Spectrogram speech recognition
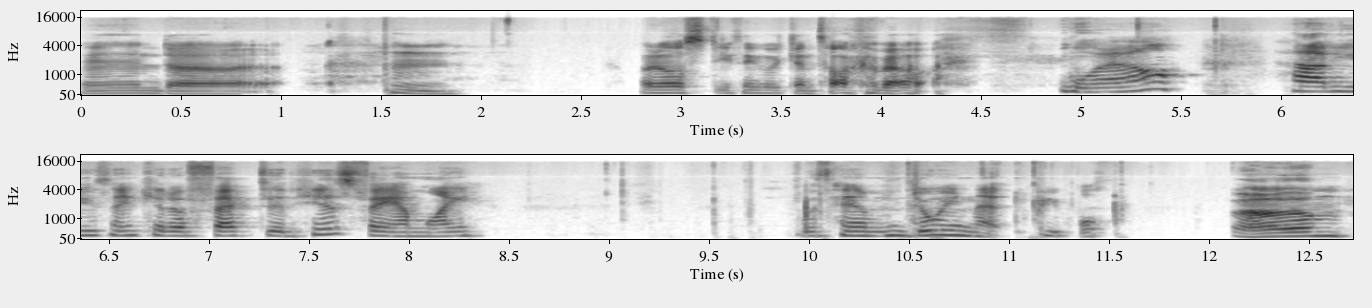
And, uh, hmm. What else do you think we can talk about? Well, how do you think it affected his family with him doing that to people? Um,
